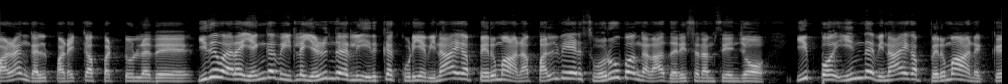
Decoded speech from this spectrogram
பழங்கள் படைக்கப்பட்டுள்ளது. இதுவரை எங்க வீட்ல எழுந்தருளி இருக்கக்கூடிய விநாயக பெருமான பல்வேறு ஸ்வரூபங்களா தரிசனம் செஞ்சோம். இப்போ இந்த விநாயக பெருமானுக்கு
